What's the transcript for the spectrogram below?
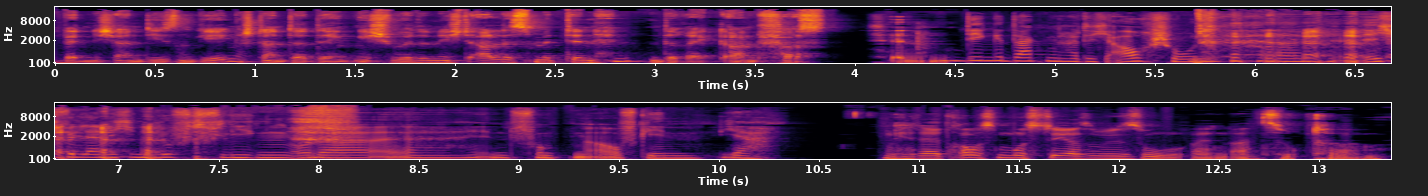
Wenn ich an diesen Gegenstand da denke, ich würde nicht alles mit den Händen direkt anfassen. Äh, den Gedanken hatte ich auch schon. Äh, ich will ja nicht in die Luft fliegen oder äh, in Funken aufgehen. Ja. Ja, da draußen musst du ja sowieso einen Anzug tragen.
